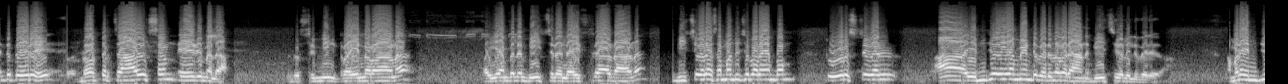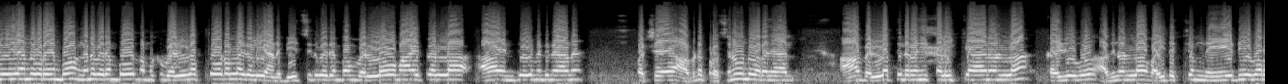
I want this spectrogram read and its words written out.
എന്റെ പേര് ഡോക്ടർ ചാൾസൺ ഏഴിമല. ഒരു സ്വിമ്മിംഗ് ട്രെയിനറാണ് പയ്യാമ്പലം ബീച്ചിലെ ലൈഫ് ഗാർഡാണ് ബീച്ചുകളെ സംബന്ധിച്ച് പറയുമ്പം ടൂറിസ്റ്റുകൾ ആ എൻജോയ് ചെയ്യാൻ വേണ്ടി വരുന്നവരാണ് ബീച്ചുകളിൽ വരിക. നമ്മൾ എൻജോയ് ചെയ്യാന്ന് പറയുമ്പോൾ അങ്ങനെ വരുമ്പോൾ നമുക്ക് വെള്ളത്തോടുള്ള കളിയാണ്. ബീച്ചിൽ വരുമ്പം വെള്ളവുമായിട്ടുള്ള ആ എൻജോയ്മെന്റിനാണ് പക്ഷേ അവിടെ പ്രശ്നം എന്ന് പറഞ്ഞാൽ ആ വെള്ളത്തിലിറങ്ങി കളിക്കാനുള്ള കഴിവ് അതിനുള്ള വൈദഗ്ധ്യം നേടിയവർ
